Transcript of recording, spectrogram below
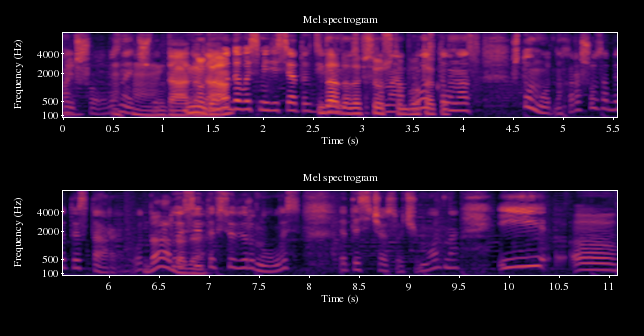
большое. Вы знаете, что Мгм, это? Да, Ну да, да. да. Мода 80-х, 90-х. Да-да-да, всё, Она чтобы вот просто так вот. у нас... Что модно? Хорошо забытое старое. Вот, Да, то да, есть да. это все вернулось. Это сейчас очень модно. И, э,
